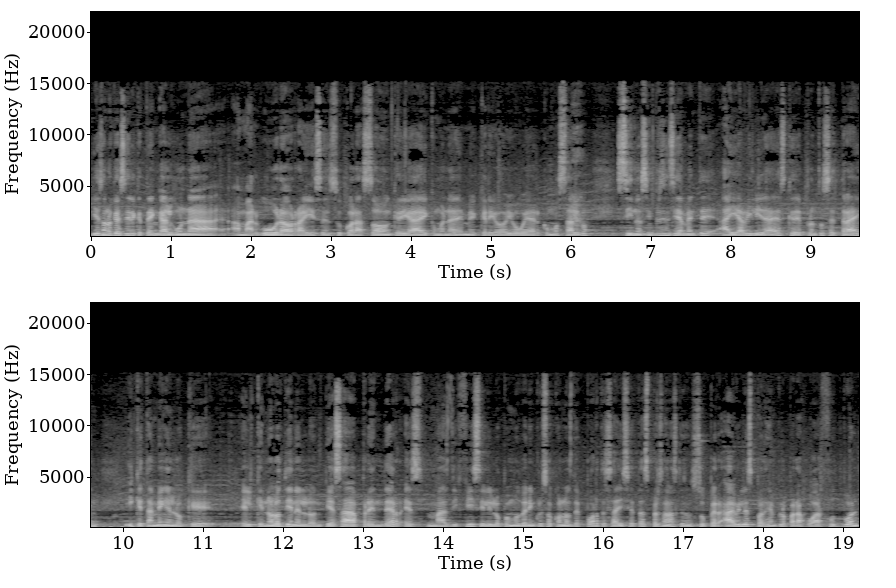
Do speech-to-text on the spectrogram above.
Y eso no quiere decir que tenga alguna amargura o raíz en su corazón, que diga, ay, como nadie me creó, yo voy a ver cómo salgo, sino simple y sencillamente hay habilidades que de pronto se traen y que también en lo que el que no lo tiene lo empieza a aprender es más difícil y lo podemos ver incluso con los deportes. Hay ciertas personas que son súper hábiles, por ejemplo, para jugar fútbol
